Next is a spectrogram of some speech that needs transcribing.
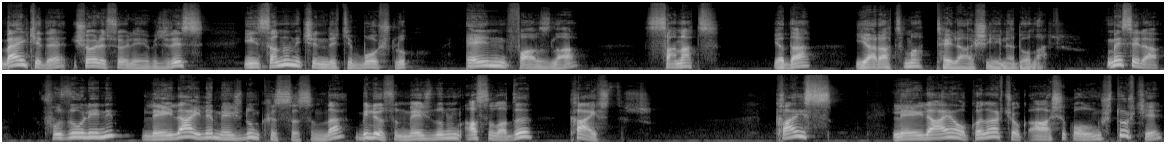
belki de şöyle söyleyebiliriz. İnsanın içindeki boşluk en fazla sanat ya da yaratma telaşı ile dolar. Mesela Fuzuli'nin Leyla ile Mecnun kıssasında biliyorsun Mecnun'un asıl adı Kays'tır. Kays Leyla'ya o kadar çok aşık olmuştur ki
